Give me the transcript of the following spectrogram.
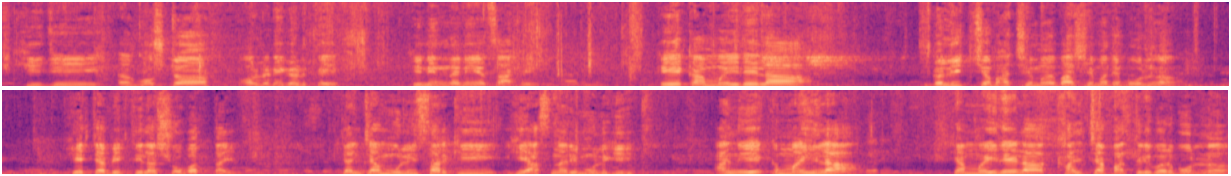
ही जी गोष्ट ऑलरेडी घडते ही निंदनीयच आहे. की एका महिलेला गलिच्छ भाषेम भाषेमध्ये बोलणं हे त्या व्यक्तीला शोभत नाही. त्यांच्या मुलीसारखी ही असणारी मुलगी आणि एक महिला त्या महिलेला खालच्या पातळीवर बोलणं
